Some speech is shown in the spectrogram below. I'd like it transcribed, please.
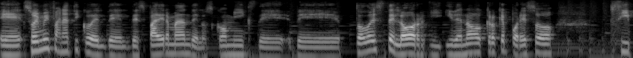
Eh, soy muy fanático de, de- de Spider-Man, de los cómics, de, de todo este lore. Y, y de nuevo, creo que por eso sí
